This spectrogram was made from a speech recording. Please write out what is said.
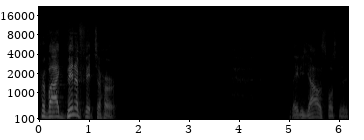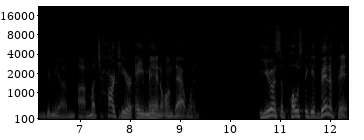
provide benefit to her. Ladies, y'all are supposed to give me a, a much heartier amen on that one. You're supposed to get benefit.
